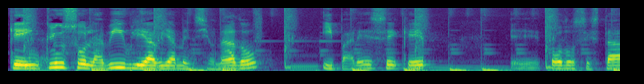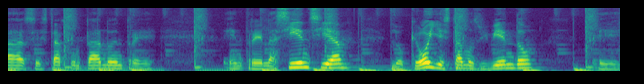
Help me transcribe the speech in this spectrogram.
que incluso la Biblia había mencionado y parece que eh, todo se está, se está juntando entre, entre la ciencia, lo que hoy estamos viviendo, eh,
